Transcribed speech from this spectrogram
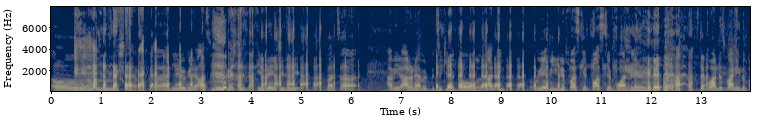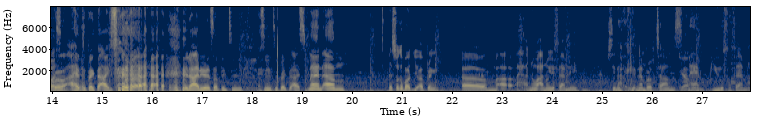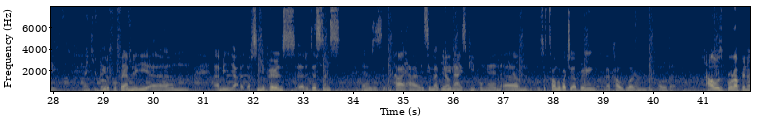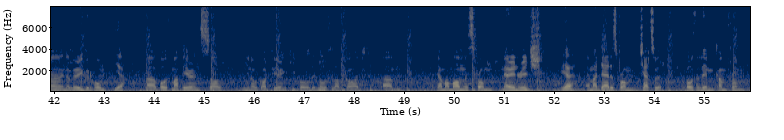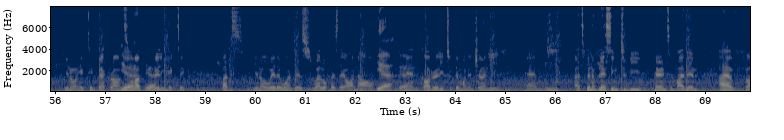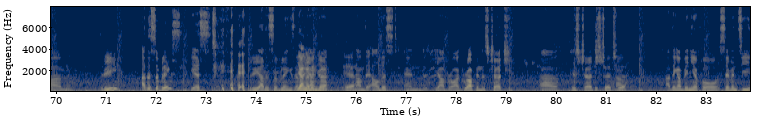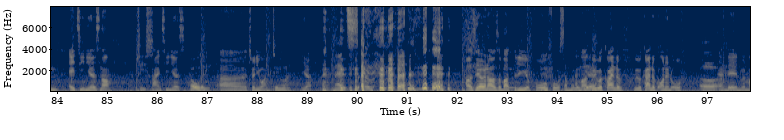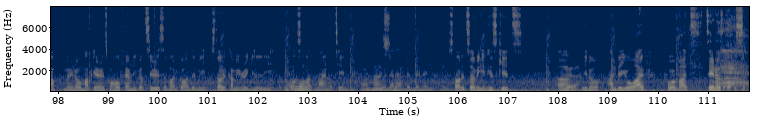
Oh. Uh, I knew you were going to ask me this question eventually. But, uh, I mean, I don't have a particular goal. I think we, we need to first get past step one. step one is finding the person. Bro, I had to break the ice. you know, I needed something to to, to break the ice. Man, um, let's talk about your upbringing. Um, I, I know I know your family. I've seen a number of times. Yeah. Man, beautiful family. Thank you, bro. beautiful Thank you. family. Um, I mean, I've seen your parents at a distance, and it was just hi, hi. They seem like really Yeah. nice people, man. Um, just tell me about your upbringing, like how it was and all of that. I was brought up in a, in a very good home. Yeah, Uh, both my parents are, you know, God fearing people. They Mm. both love God. Um, yeah, my mom is from Marianridge, yeah, and my dad is from Chatsworth. Both of them come from, you know, hectic backgrounds. Yeah, well, not yeah. really hectic, but you know, where they weren't as well off as they are now. yeah, yeah. And God really took them on a journey, and Mm. it's been a blessing to be parented by them. I have um, three other siblings. Yes, three other siblings that Younger are than you. Yeah. and I'm the eldest. And yeah, bro, I grew up in this church, uh, his church. His church, Now, yeah. I think I've been here for 17, 18 years now, Jeez. 19 years, How old are you? uh, 21. 21. Yeah, Max. I was here when I was about three or four. Three, four, somewhere And there. my- Yeah. We were kind of we were kind of on and off. oh, And okay. then when my you know my parents, my whole family got serious about God, then we started coming regularly. I think I was Oh. about nine or ten oh, nice. when that man. happened, and then started serving in his kids. Um, Yeah. You know, under your wife for about ten or so,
